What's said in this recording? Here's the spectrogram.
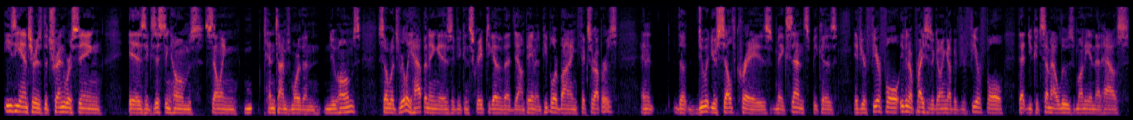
easy answer is the trend we're seeing is existing homes selling 10 times more than new homes. So what's really happening is if you can scrape together that down payment, people are buying fixer uppers and it, the do-it-yourself craze makes sense because if you're fearful, even though prices are going up, if you're fearful that you could somehow lose money in that house,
